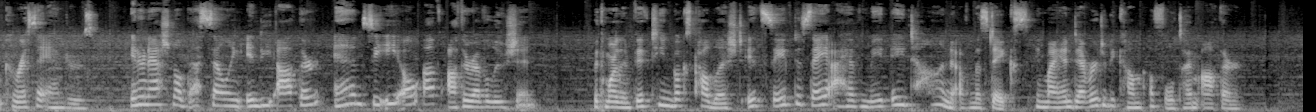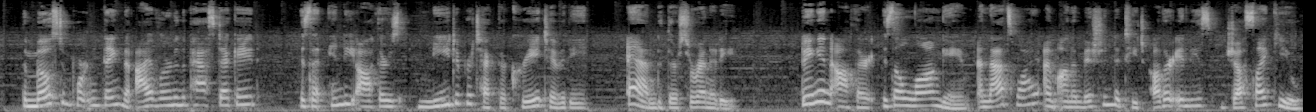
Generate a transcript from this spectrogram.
Carissa Andrews, international best-selling indie author and CEO of Author Revolution. With more than 15 books published, it's safe to say I have made a ton of mistakes in my endeavor to become a full-time author. The most important thing that I've learned in the past decade is that indie authors need to protect their creativity and their serenity. Being an author is a long game, and that's why I'm on a mission to teach other indies just like you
